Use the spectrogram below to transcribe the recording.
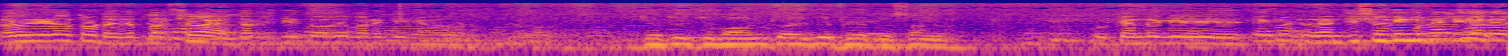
ਸਰ ਜਿਹੜਾ ਤੁਹਾਡੇ ਤੇ ਪਰਚਾ ਹੋਇਆ ਦਰਜ ਕੀਤਾ ਉਹਦੇ ਬਾਰੇ ਕੀ ਕਹਿਣਾ ਤੁਹਾਡਾ? ਜਦੋਂ ਜ਼ੁਬਾਨ ਤੋਂ ਆਏਗੀ ਫਿਰ ਦੱਸਾਂਗਾ। ਕੋਈ ਕਹਿੰਦੇ ਕਿ ਰੰਜਿਸ਼ ਪੋਲੀਟੀਕਲ ਹੈ?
